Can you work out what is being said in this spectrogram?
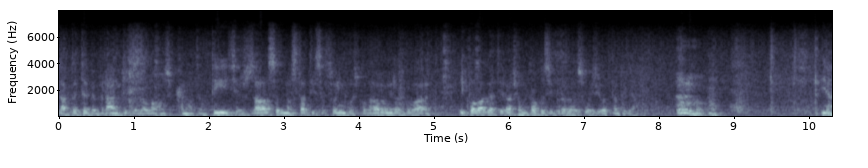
dakle tebe braniti pred Allahom subhanahu wa ta'ala. Ti ćeš zasebno stati sa svojim gospodarom i razgovarati. I polagati račun kako si proveo svoj život na dunjavu Ja.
